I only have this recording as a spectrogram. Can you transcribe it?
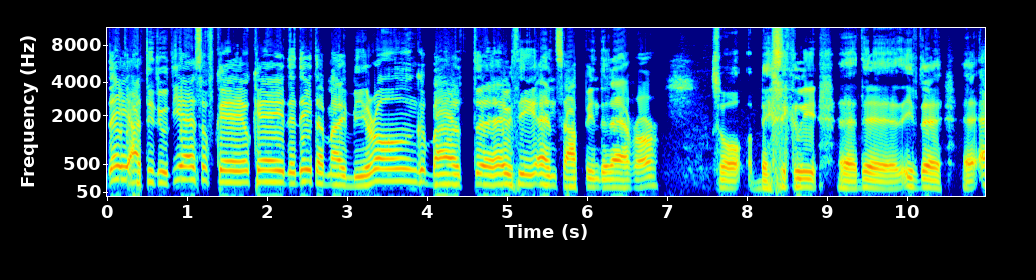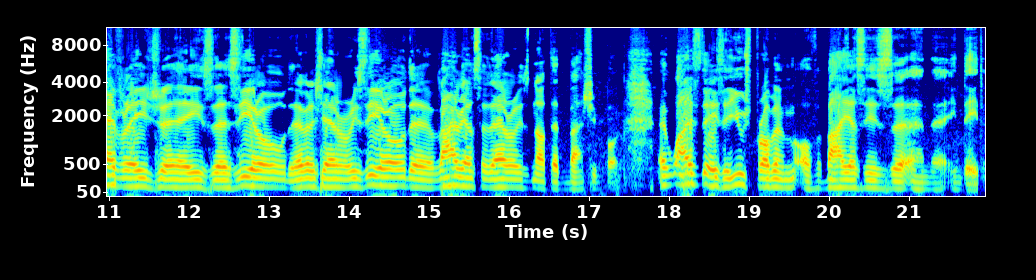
their attitude, yes, okay, okay, the data might be wrong, but uh, everything ends up in the error. So basically, uh, the, if the uh, average uh, is zero, the average error is zero, the variance of the error is not that much important. whilst there is a huge problem of biases and in data.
